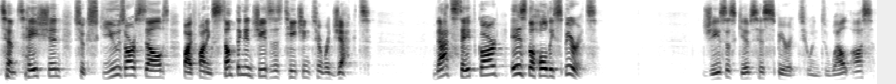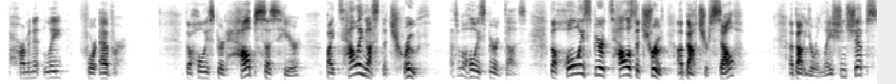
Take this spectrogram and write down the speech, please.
temptation to excuse ourselves by finding something in Jesus' teaching to reject. That safeguard is the Holy Spirit. Jesus gives his Spirit to indwell us permanently forever. The Holy Spirit helps us here by telling us the truth. That's what the Holy Spirit does. The Holy Spirit tells us the truth about yourself, about your relationships,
